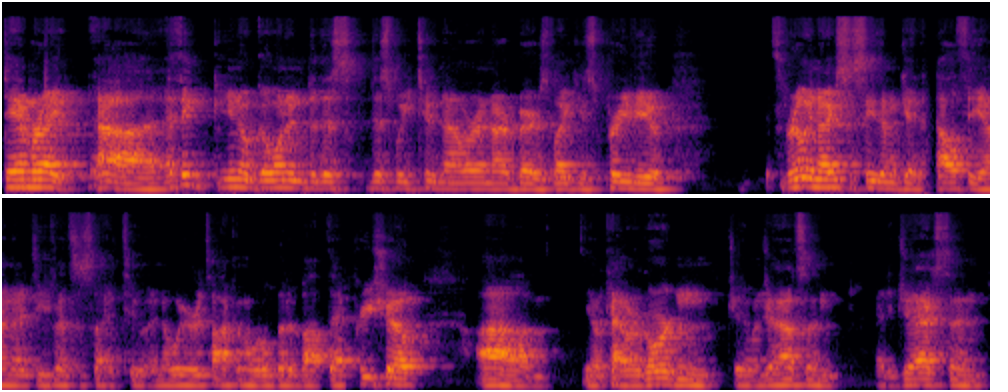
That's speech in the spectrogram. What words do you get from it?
Damn right. Uh, I think you know going into this this week too. Now we're in our Bears Vikings preview. It's really nice to see them get healthy on that defensive side too. I know we were talking a little bit about that pre-show. Um, you know, Kyler Gordon, Jaylon Johnson, Eddie Jackson,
